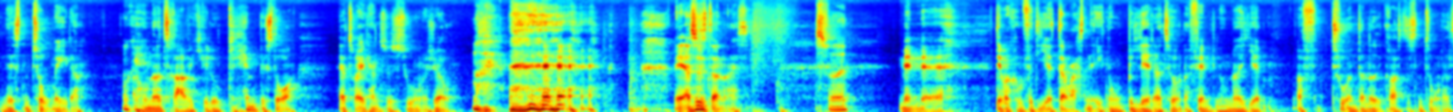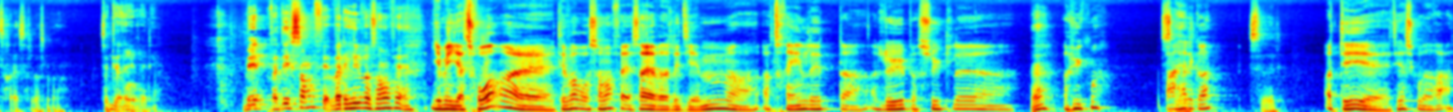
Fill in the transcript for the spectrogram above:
næsten 2 meter. Okay. Og 130 kilo. Kæmpe stor. Jeg tror ikke, han synes, turen var sjov. Nej. Men jeg synes, det var nice. Svedigt. Men øh, det var kun fordi, at der var sådan ikke nogen billetter til under 1500 hjem. Og turen derned kostede sådan 250 eller sådan noget. Så gad jeg ikke det. Men var det sommerferie? Var det hele vores sommerferie? Jamen, jeg tror, øh, det var vores sommerferie. Så har jeg været lidt hjemme og, og træne lidt, og, og løbe og cykle og, Ja. og hygge mig. Bare have det godt. Sædet. Og det, øh, det har sgu været rart.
